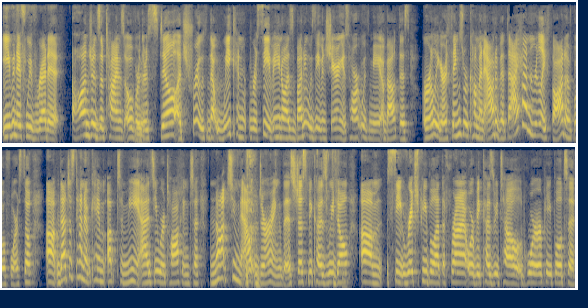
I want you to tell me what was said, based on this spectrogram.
even if we've read it hundreds of times over yeah. there's still a truth that we can receive and you know as Buddy was even sharing his heart with me about this earlier, things were coming out of it that I hadn't really thought of before. So um, that just kind of came up to me as you were talking to not tune out during this just because we don't um, see rich people at the front or because we tell poorer people to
